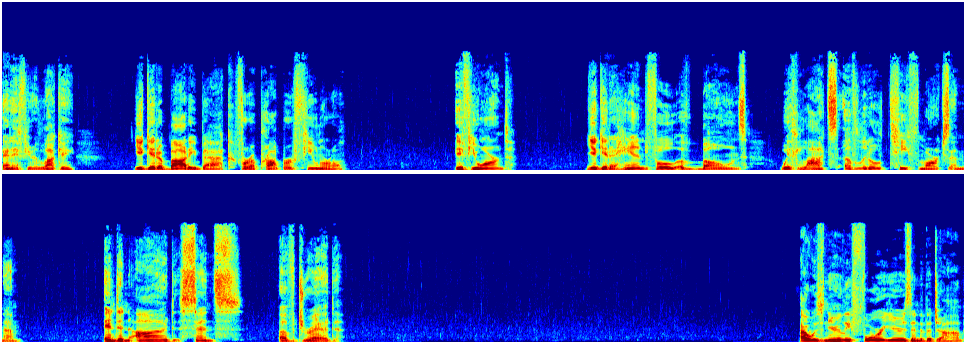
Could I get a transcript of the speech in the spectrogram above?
and if you're lucky, you get a body back for a proper funeral. If you aren't, you get a handful of bones with lots of little teeth marks in them, and an odd sense of dread. I was nearly four years into the job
